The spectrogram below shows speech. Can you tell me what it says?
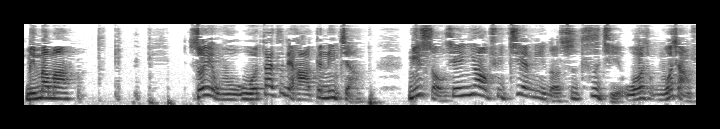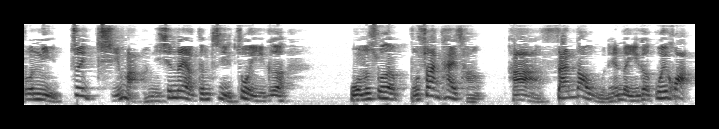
明白吗？所以我我在这里哈跟你讲，你首先要去建立的是自己，我我想说，你最起码你现在要跟自己做一个我们说的不算太长哈，三到五年的一个规划。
